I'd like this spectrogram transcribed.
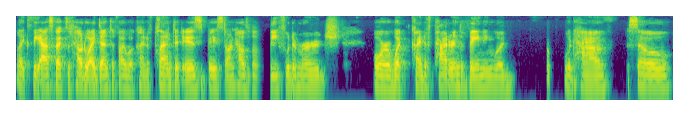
like the aspects of how to identify what kind of plant it is based on how the leaf would emerge or what kind of pattern the veining would would have. So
